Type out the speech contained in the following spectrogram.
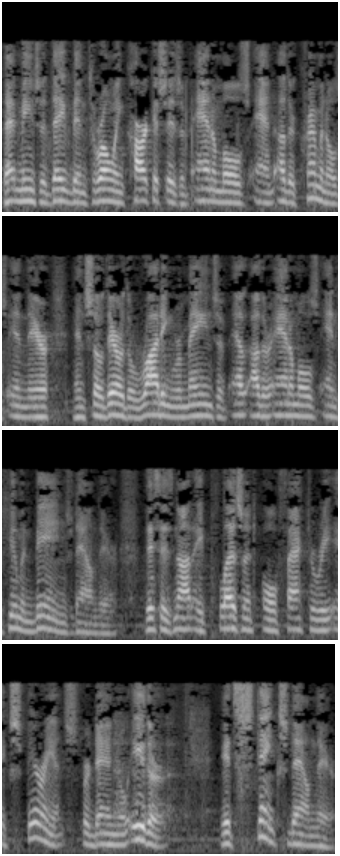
That means that they've been throwing carcasses of animals and other criminals in there, and so there are the rotting remains of other animals and human beings down there. This is not a pleasant olfactory experience for Daniel either. It stinks down there.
